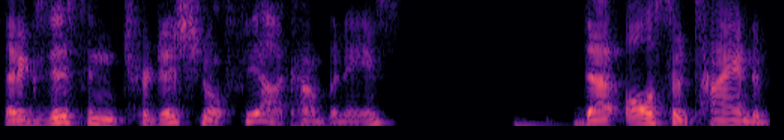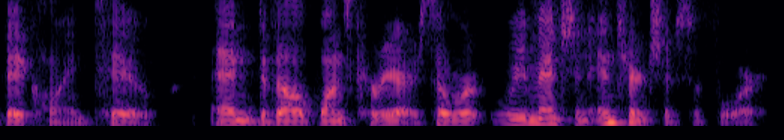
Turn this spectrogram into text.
that exist in traditional fiat companies that also tie into Bitcoin too and develop one's career? So we mentioned internships before.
